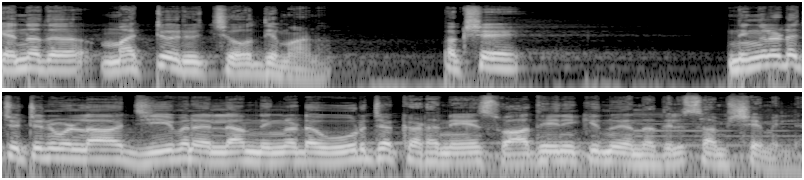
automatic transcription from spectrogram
എന്നത് മറ്റൊരു ചോദ്യമാണ്. പക്ഷേ നിങ്ങളുടെ ചുറ്റിനുമുള്ള ജീവനെല്ലാം നിങ്ങളുടെ ഊർജഘടനയെ സ്വാധീനിക്കുന്നു എന്നതിൽ സംശയമില്ല.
